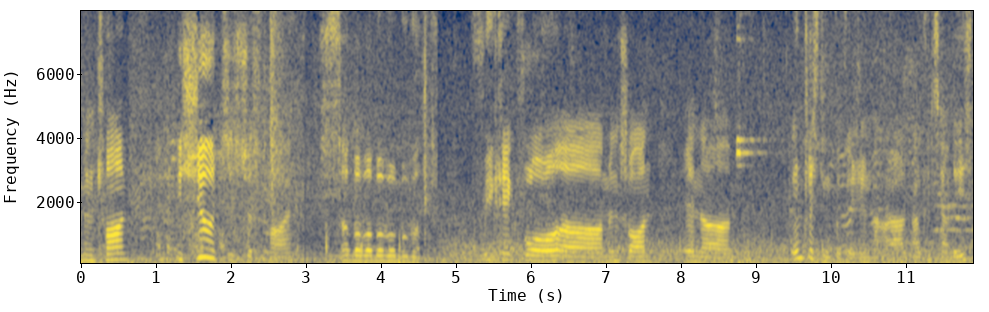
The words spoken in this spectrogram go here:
Ming Chuan, he shoots, it's just high. Sub-ba-ba-ba-ba-ba-ba. Free kick for uh, Ming Chuan in um, interesting position, I, I could say at least.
